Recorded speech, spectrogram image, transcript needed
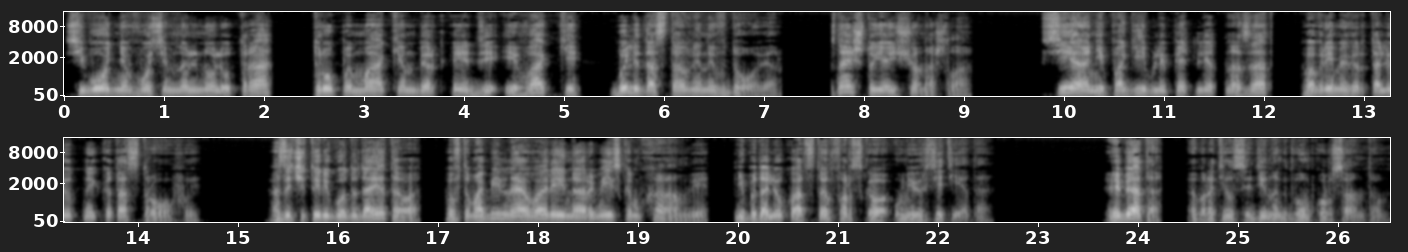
Сегодня в 8.00 утра трупы Маккенберг, Эдди и Вакки были доставлены в Довер. Знаешь, что я еще нашла? Все они погибли пять лет назад во время вертолетной катастрофы. А за четыре года до этого в автомобильной аварии на армейском Хамве, неподалеку от Стэнфордского университета. «Ребята», — обратился Дина к двум курсантам,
